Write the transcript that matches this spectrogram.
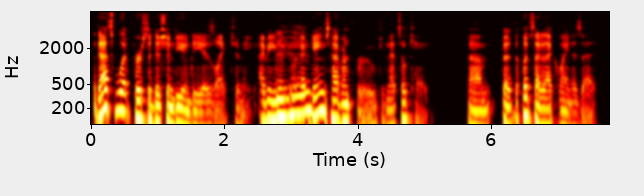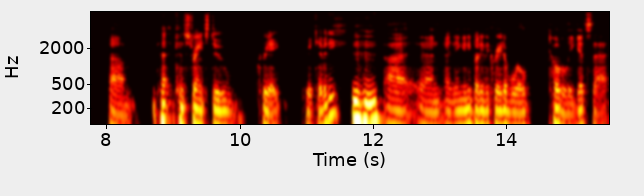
that's what first edition D and D is like to me. I mean, we- Mhm. games have improved, and that's okay. Um, but the flip side of that coin is that um, con- constraints do create creativity, hmm uh, and I think anybody in the creative world totally gets that.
